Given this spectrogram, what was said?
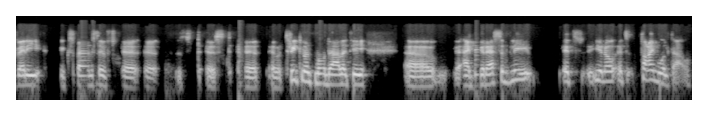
very expensive uh, uh, uh, treatment modality aggressively? It's, you know, it's time will tell.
